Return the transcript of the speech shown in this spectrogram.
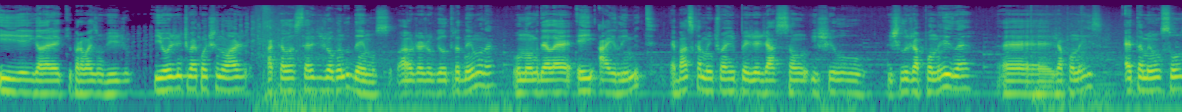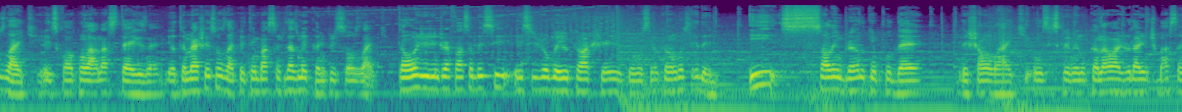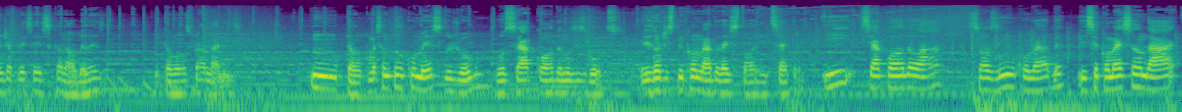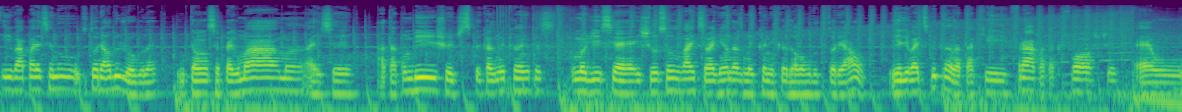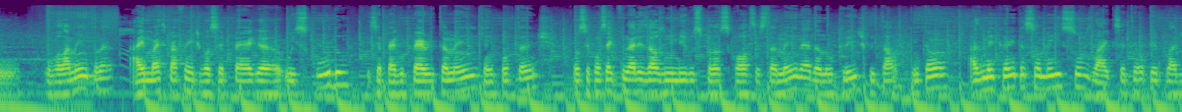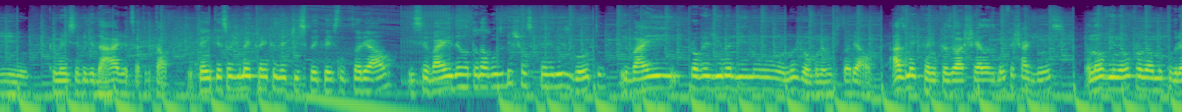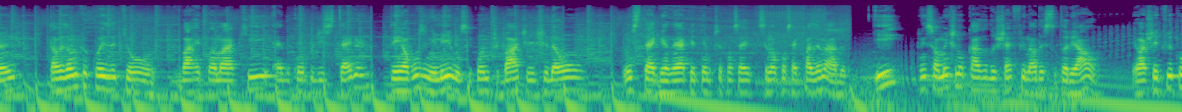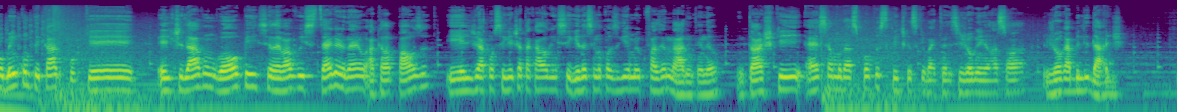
E aí galera, aqui para mais um vídeo. E hoje a gente vai continuar aquela série de jogando demos. Ah, eu já joguei outra demo, né? O nome dela é AI Limit. É basicamente um RPG de ação estilo, estilo japonês, né? É, japonês. É também um Souls-like. Eles colocam lá nas tags, né? Eu também achei Souls-like. Ele tem bastante das mecânicas de Souls-like. Então hoje a gente vai falar sobre esse, esse jogo aí, o que eu achei, o que eu gostei, o que eu não gostei dele. E só lembrando, quem puder deixar um like ou se inscrever no canal ajuda a gente bastante a crescer esse canal, beleza? Então vamos para análise. Então, começando pelo começo do jogo, você acorda nos esgotos. Eles não te explicam nada da história, etc. E se acorda lá, sozinho, com nada, e você começa a andar e vai aparecendo o tutorial do jogo, né? Então você pega uma arma, aí você ataca um bicho, ele te explica as mecânicas. Como eu disse, é estilo Souls like, você vai ganhando as mecânicas ao longo do tutorial e ele vai te explicando ataque fraco, ataque forte, é o, o rolamento, né? Aí mais pra frente você pega o escudo e você pega o parry também, que é importante. Você consegue finalizar os inimigos pelas costas também, né? Dando um crítico e tal. Então, as mecânicas são bem Souls-like. Você tem um tempo lá de invencibilidade, etc e tal. Então, em questão de mecânicas, ele te explica isso no tutorial. E você vai derrotando alguns bichos que tem ali no esgoto. E vai progredindo ali no, no jogo, né? No tutorial. As mecânicas, eu achei elas bem fechadinhas. Eu não vi nenhum problema muito grande. Talvez a única coisa que eu vá reclamar aqui é do tempo de stagger. Tem alguns inimigos que quando te bate, eles te dão um stagger, né? Aquele tempo que você, consegue, que você não consegue fazer nada. E, principalmente no caso do chefe final desse tutorial, eu achei que ficou bem complicado porque ele te dava um golpe, você levava o stagger, né, aquela pausa, e ele já conseguia te atacar logo em seguida, você não conseguia meio que fazer nada, entendeu? Então acho que essa é uma das poucas críticas que vai ter nesse jogo em relação à jogabilidade.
